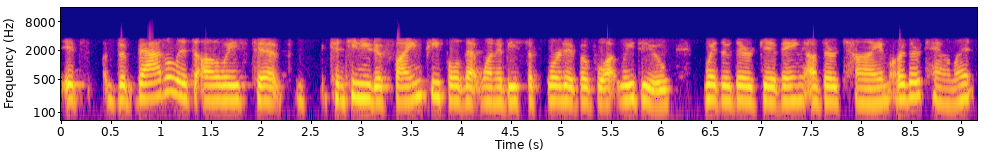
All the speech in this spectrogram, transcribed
it's the battle is always to continue to find people that want to be supportive of what we do, whether they're giving of their time or their talent,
